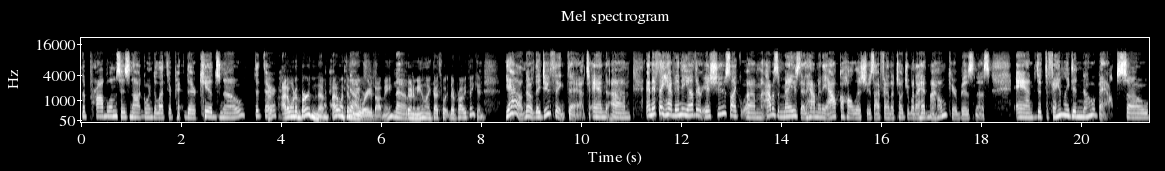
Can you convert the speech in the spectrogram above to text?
the problems is not going to let their their kids know that they're. I, don't want to burden them. I don't want them no, to be worried about me. No, you know what I mean. Like that's what they're probably thinking. Yeah, no, they do think that, and um, and if they have any other issues, like um, I was amazed at how many alcohol issues I found. I told you when I had my home care business, and that the family didn't know about. So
